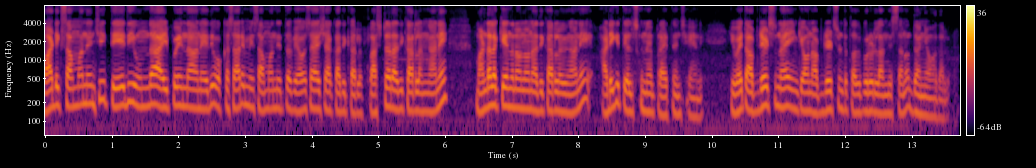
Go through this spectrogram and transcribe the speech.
వాటికి సంబంధించి తేదీ ఉందా అయిపోయిందా అనేది ఒక్కసారి మీ సంబంధిత వ్యవసాయ శాఖ అధికారులు క్లస్టర్ అధికారులను కానీ మండల కేంద్రంలోని అధికారులను కానీ అడిగి తెలుసుకునే ప్రయత్నం చేయండి. ఇవైతే అప్డేట్స్ ఉన్నాయి. ఇంకేమైనా అప్డేట్స్ ఉంటే తదుపరి అందిస్తాను. ధన్యవాదాలు.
